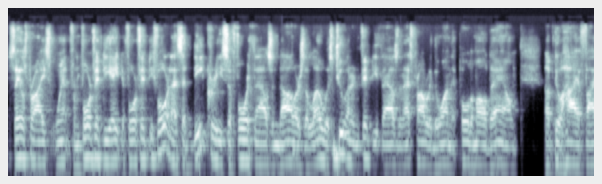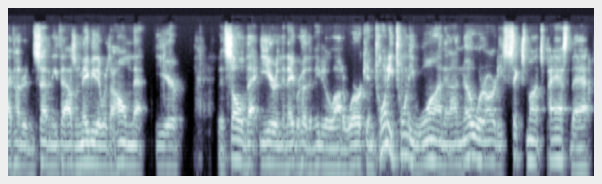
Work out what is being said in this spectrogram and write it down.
Sales price went from 458 to 454. That's a decrease of $4,000. The low was 250,000. That's probably the one that pulled them all down up to a high of 570,000. Maybe there was a home that year that sold that year in the neighborhood that needed a lot of work. In 2021, and I know we're already six months past that,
